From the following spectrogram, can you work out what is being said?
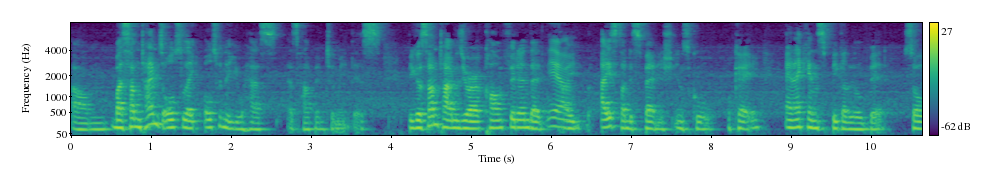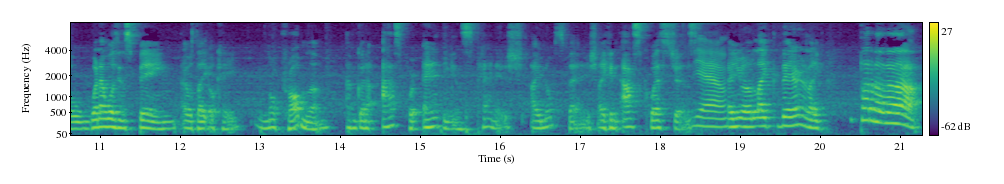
Um, but sometimes also, like, also in the US has happened to me this because sometimes you are confident that Yeah. I I studied Spanish in school, okay, and I can speak a little bit. So when I was in Spain, I was like, okay, no problem. I'm gonna ask for anything in Spanish. I know Spanish. I can ask questions yeah, and you're like there like "Ta-da-da-da."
